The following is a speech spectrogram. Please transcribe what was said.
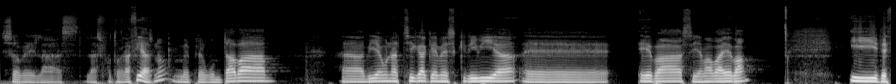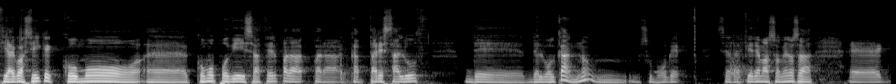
sobre las, las, fotografías. ¿no? Me preguntaba, había una chica que me escribía, Eva, se llamaba Eva, y decía algo así que cómo, cómo podíais hacer para, para captar esa luz de, del volcán. ¿no? Supongo que se refiere más o menos a eh,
